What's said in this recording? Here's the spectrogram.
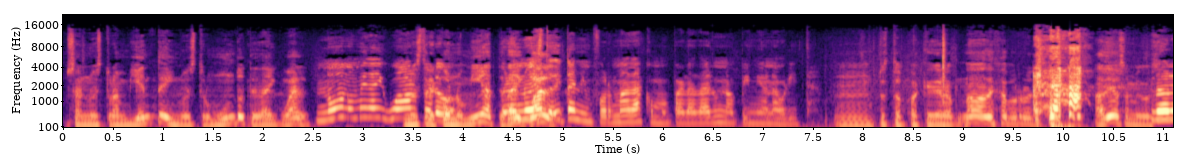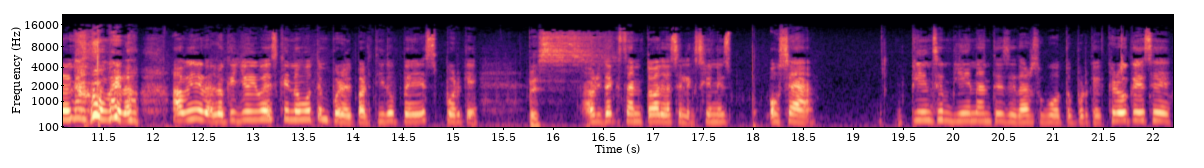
o sea, nuestro ambiente y nuestro mundo te da igual. No, no me da igual, Nuestra pero, economía te pero da no igual. estoy tan informada como para dar una opinión ahorita. Mm, pues todo para qué No, deja borrar. Adiós, amigos. No, no, no, pero a ver, a lo que yo iba es que no voten por el partido PES porque Pues. ahorita que están todas las elecciones, o sea, piensen bien antes de dar su voto porque creo que ese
